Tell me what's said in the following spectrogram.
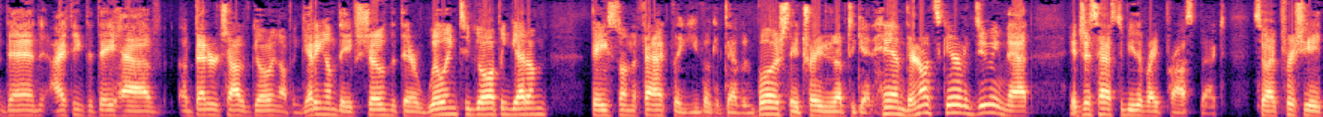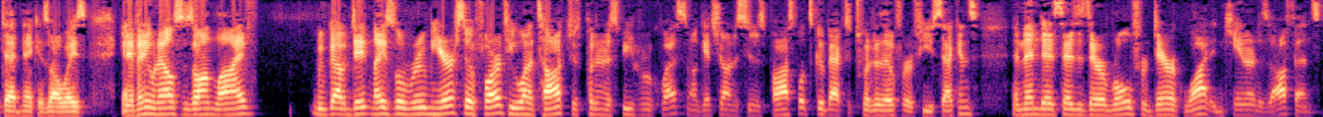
then I think that they have a better shot of going up and getting them. They've shown that they're willing to go up and get them based on the fact that you look at Devin Bush, they traded up to get him. They're not scared of doing that. It just has to be the right prospect. So I appreciate that, Nick, as always. And if anyone else is on live, we've got a nice little room here so far. If you want to talk, just put in a speaker request and I'll get you on as soon as possible. Let's go back to Twitter, though, for a few seconds. And Mendez says, Is there a role for Derek Watt in Canada's offense?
